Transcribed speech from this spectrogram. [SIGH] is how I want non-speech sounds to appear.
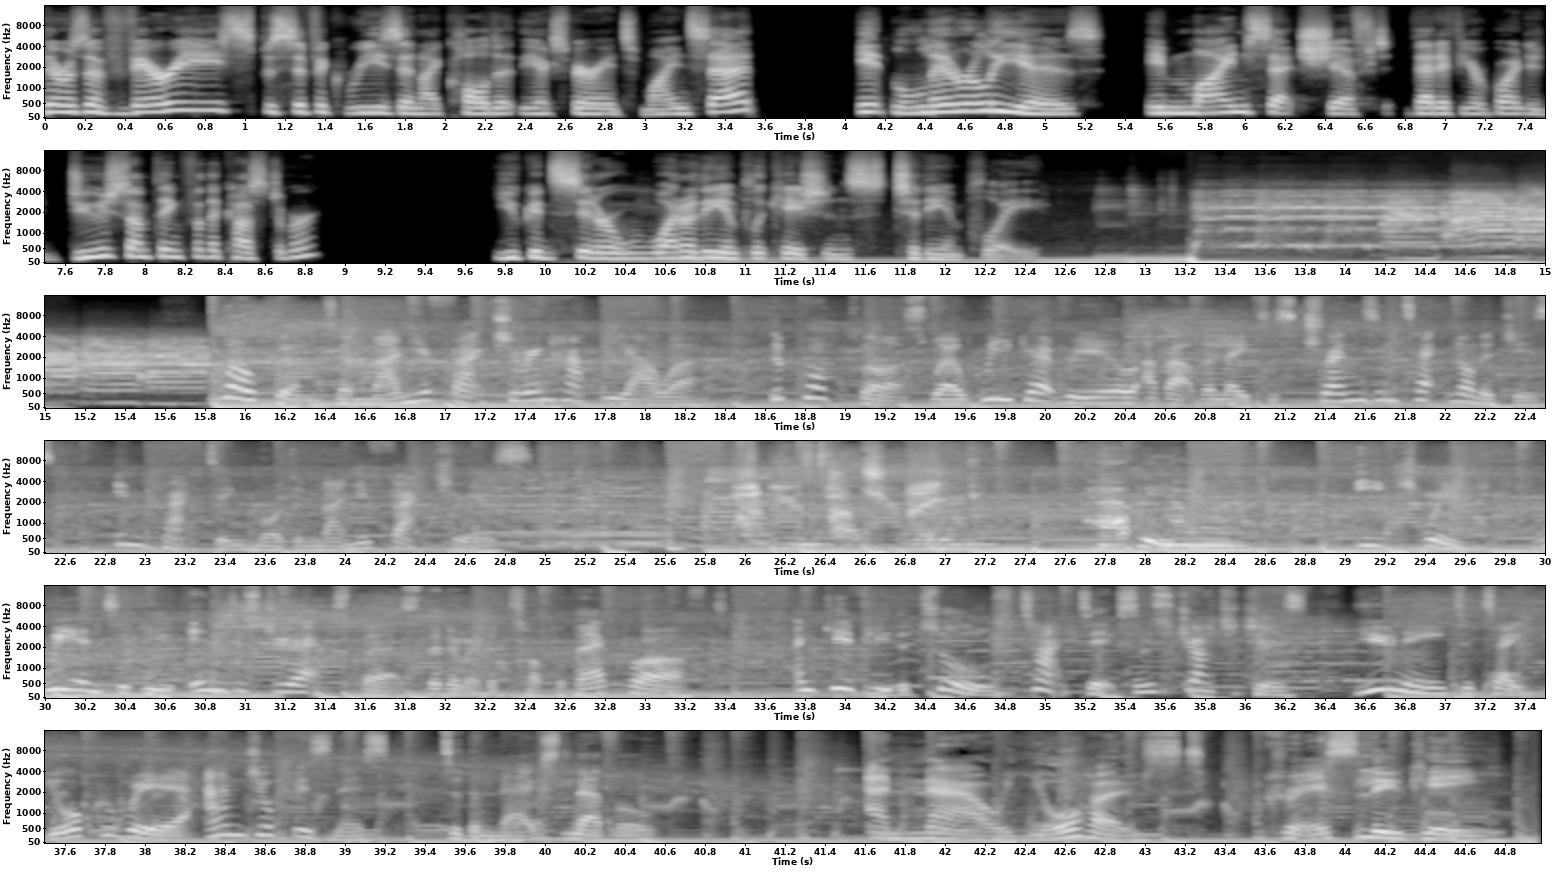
there's a very specific reason I called it the experience mindset. It literally is a mindset shift that if you're going to do something for the customer, you consider what are the implications to the employee. Welcome to Manufacturing Happy Hour, the podcast where we get real about the latest trends and technologies impacting modern manufacturers. Manufacturing Happy Hour. Each week, we interview industry experts that are at the top of their craft and give you the tools, tactics, and strategies you need to take your career and your business to the next level. And now, your host, Chris Luecke.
